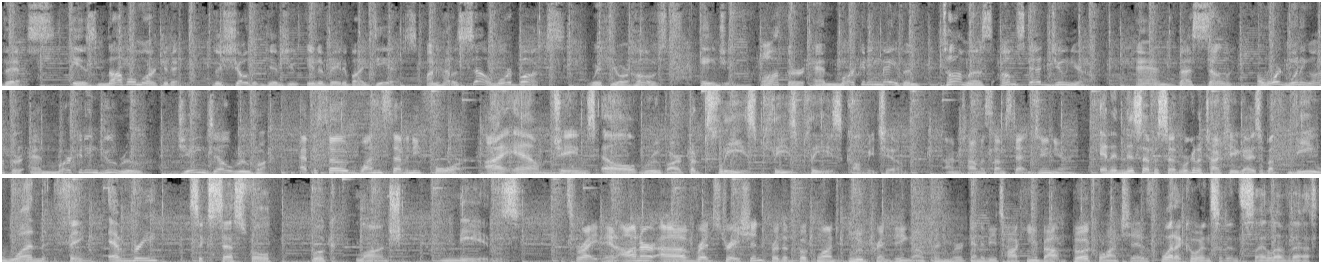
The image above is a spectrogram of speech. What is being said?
This is Novel Marketing, the show that gives you innovative ideas on how to sell more books. With your hosts, agent, author, and marketing maven, Thomas Umstattd Jr., and best selling, award winning author and marketing guru, James L. Rubart. Episode 174. I am James L. Rubart, but please, please, please call me Jim. I'm Thomas Umstattd Jr. And in this episode, we're going to talk to you guys about the one thing every successful book launch needs. That's right. In honor of registration for the book launch blueprint being open, we're going to be talking about book launches. What a coincidence. I love that.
